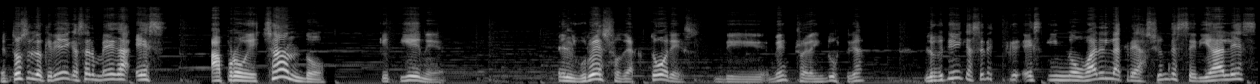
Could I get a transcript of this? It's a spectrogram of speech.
Entonces lo que tiene que hacer Mega es aprovechando que tiene el grueso de actores de, dentro de la industria, lo que tiene que hacer es, innovar en la creación de seriales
